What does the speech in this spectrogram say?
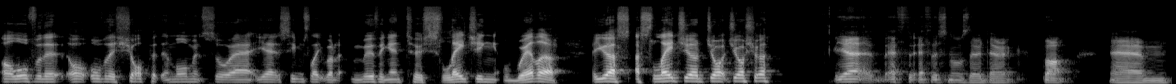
all over the all over the shop at the moment. So, uh, yeah, it seems like we're moving into sledging weather. Are you a, a sledger, Joshua? Yeah, if the, if the snow's there, Derek. But um,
